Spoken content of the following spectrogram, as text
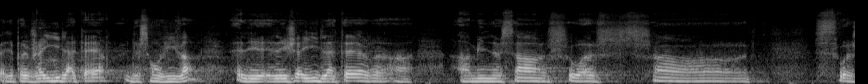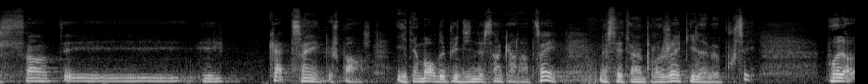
elle pas jailli de la terre de son vivant. Elle est, jaillie de la terre en, en 1964 5 je pense. Il était mort depuis 1945, mais c'est un projet qu'il avait poussé. Voilà,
